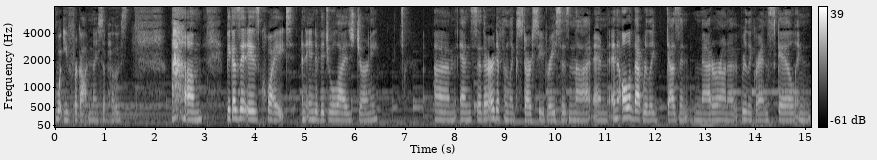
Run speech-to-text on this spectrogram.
what you've forgotten, I suppose. um, because it is quite an individualized journey um, and so there are different like star seed races and that, and and all of that really doesn't matter on a really grand scale in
